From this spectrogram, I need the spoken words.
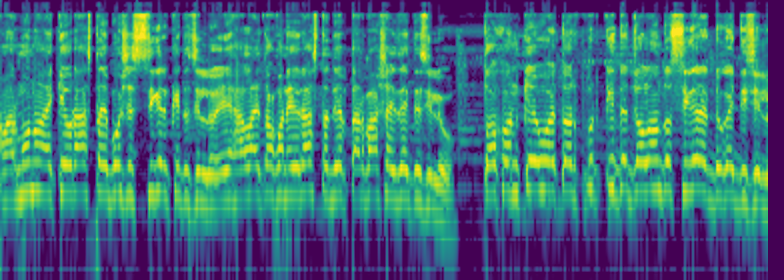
আমার মনে হয় কেউ রাস্তায় বসে সিগারেট খেতেছিল। এই হালায় তখন এই রাস্তা দিয়ে তার বাসায় যাইতেছিল। তখন কেউ হয়তো ওর ফুটকিতে জ্বলন্ত সিগারেট ঢুকাই দিছিল।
